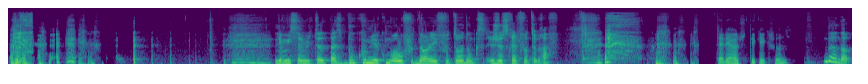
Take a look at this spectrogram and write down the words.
Lewis Hamilton passe beaucoup mieux que moi au foot- dans les photos, donc je serai le photographe. T'allais rajouter quelque chose? Non, non.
